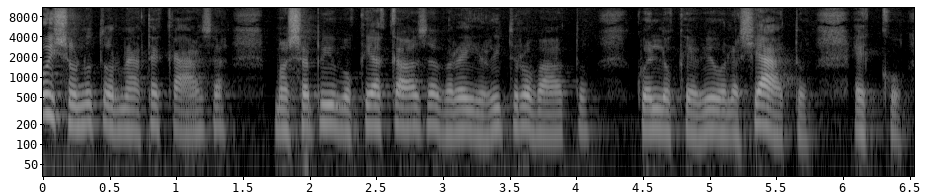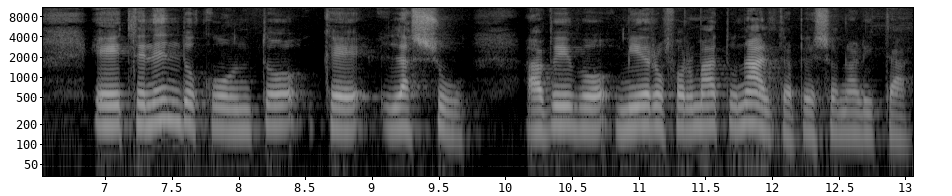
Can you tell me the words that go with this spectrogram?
Poi sono tornata a casa, ma sapevo che a casa avrei ritrovato quello che avevo lasciato. Ecco, e tenendo conto che lassù avevo, mi ero formato un'altra personalità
